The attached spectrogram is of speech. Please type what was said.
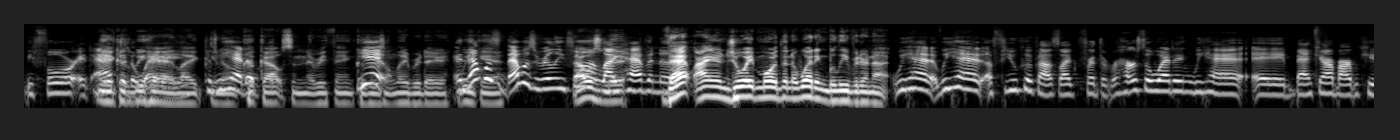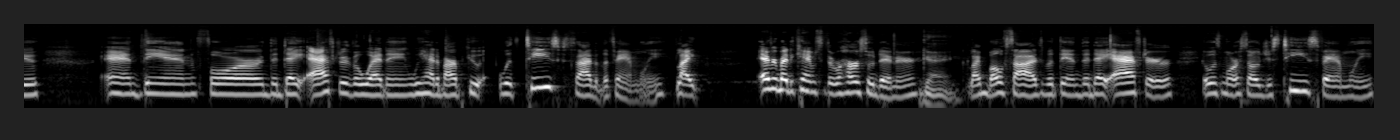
before and yeah, after because the we wedding. had like you we know had a- cookouts and everything. Because it Yeah. was on Labor Day and weekend. that was that was really fun. was like lit. having a that I enjoyed more than a wedding, believe it or not. we had we had a few cookouts like for the rehearsal wedding we had a backyard barbecue and then for the day after the wedding we had a barbecue with T's side of the family like everybody came to the rehearsal dinner Gang. like both sides but then the day after it was more so just T's family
